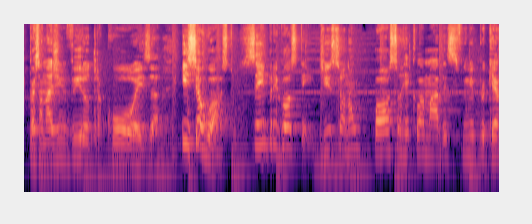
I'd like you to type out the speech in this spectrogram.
o personagem vira outra coisa. Isso eu gosto, sempre gostei. Disso eu não posso reclamar desse filme, porque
